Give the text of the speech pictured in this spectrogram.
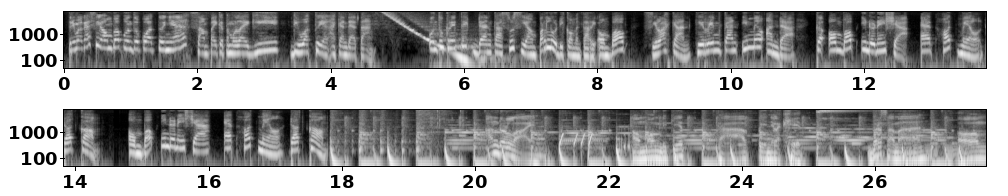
Terima kasih Om Bob untuk waktunya. Sampai ketemu lagi di waktu yang akan datang. Untuk kritik dan kasus yang perlu dikomentari Om Bob, silahkan kirimkan email Anda ke ombobindonesia at hotmail.com. ombobindonesia at hotmail.com. Underline. Omong dikit tapi nyelekit. Bersama Om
